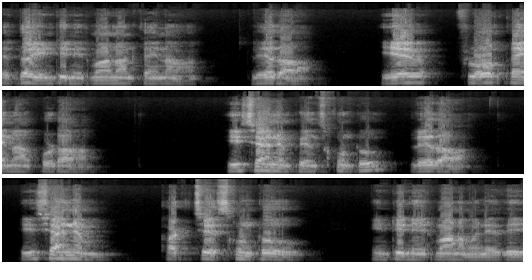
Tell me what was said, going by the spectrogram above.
పెద్ద ఇంటి నిర్మాణానికైనా లేదా ఏ ఫ్లోర్కైనా కూడా ఈశాన్యం పెంచుకుంటూ లేదా ఈశాన్యం కట్ చేసుకుంటూ ఇంటి నిర్మాణం అనేది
